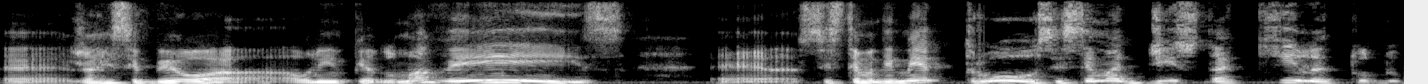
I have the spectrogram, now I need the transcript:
é, já recebeu a, a Olimpíada uma vez, é, sistema de metrô, sistema disso, daquilo, é tudo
